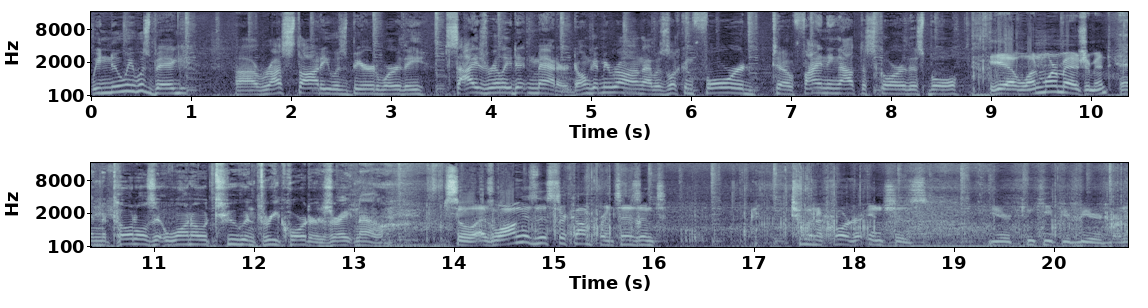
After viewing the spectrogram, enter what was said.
We knew he was big. Uh, Russ thought he was beard worthy. Size really didn't matter. Don't get me wrong. I was looking forward to finding out the score of this bull. Yeah, one more measurement. And the total's at 102 and three quarters right now. So as long as this circumference isn't two and a quarter inches, you can keep your beard, buddy.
